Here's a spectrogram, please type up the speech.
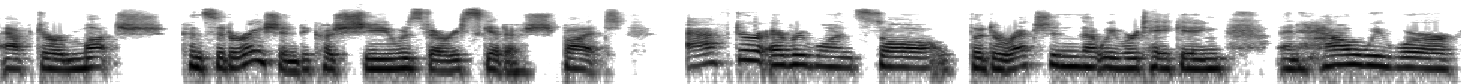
after much consideration because she was very skittish. But after everyone saw the direction that we were taking and how we were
